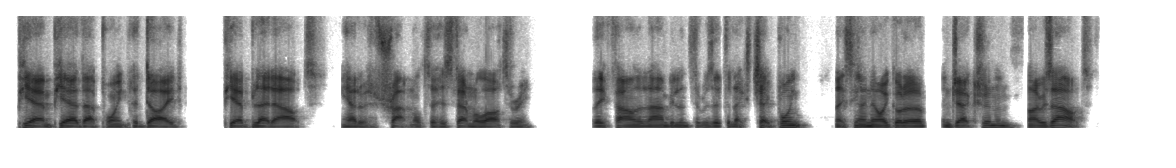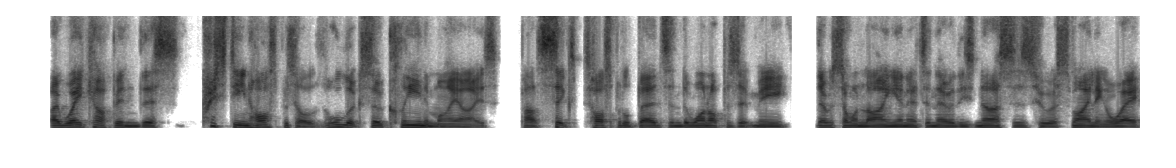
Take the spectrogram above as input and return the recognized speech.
Pierre, and Pierre at that point had died. Pierre bled out. He had a shrapnel to his femoral artery. They found an ambulance that was at the next checkpoint. Next thing I know, I got an injection and I was out. I wake up in this pristine hospital. It all looks so clean in my eyes. About six hospital beds, and the one opposite me there was someone lying in it and there were these nurses who were smiling away.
